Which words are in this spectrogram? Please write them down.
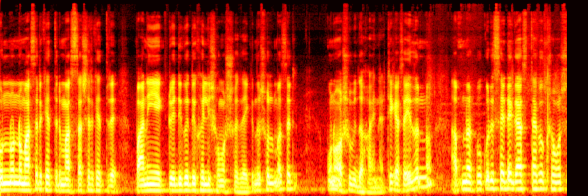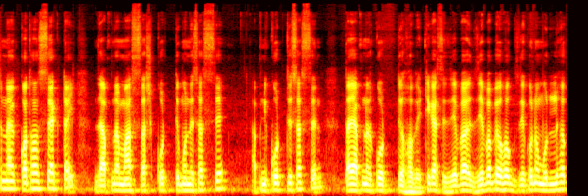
অন্য অন্য মাছের ক্ষেত্রে, মাছ চাষের ক্ষেত্রে পানি একটু এদিক ওদিক হইলেই সমস্যা হয়ে যায়, কিন্তু শোল মাছের কোনো অসুবিধা হয় না, ঠিক আছে? এই জন্য আপনার পুকুরের সাইডে গাছ থাকুক, সমস্যা না কথা হচ্ছে একটাই যে আপনার মাছ চাষ করতে মনে চাচ্ছে আপনি করতে চাচ্ছেন, তাই আপনার করতে হবে, ঠিক আছে? যেভাবে যেভাবে হোক, যে কোনো মূল্যে হোক,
